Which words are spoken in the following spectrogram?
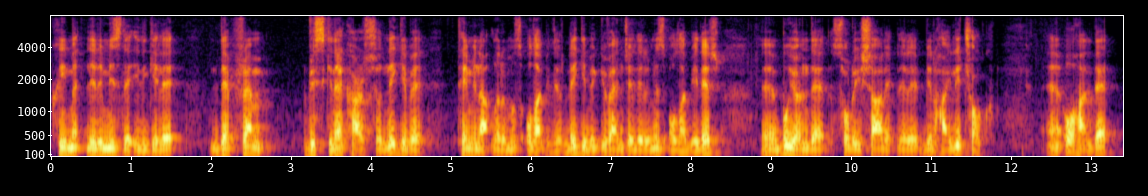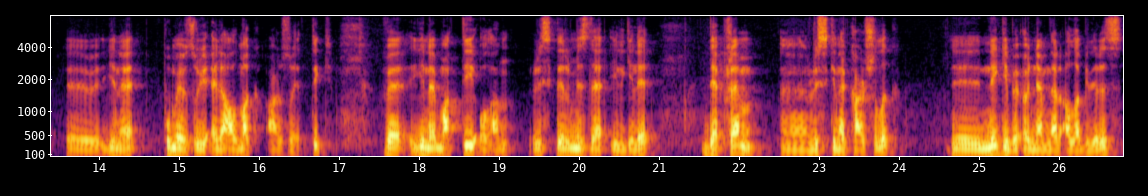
kıymetlerimizle ilgili deprem riskine karşı ne gibi teminatlarımız olabilir, ne gibi güvencelerimiz olabilir? E, bu yönde soru işaretleri bir hayli çok. E, o halde e, yine bu mevzuyu ele almak arzu ettik ve yine maddi olan risklerimizle ilgili deprem e, riskine karşılık e, ne gibi önlemler alabiliriz?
